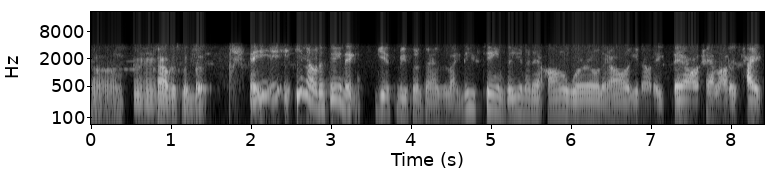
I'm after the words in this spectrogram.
Um, mhm. obviously, but hey, you know the thing that gets me sometimes is like these teams, they you know they're all world, they all you know they they all have all this hype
